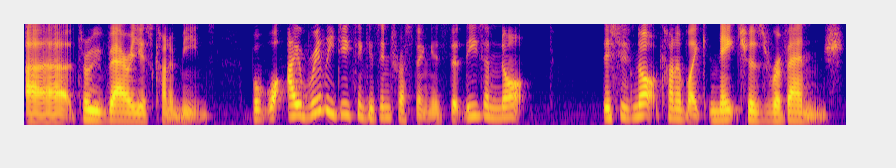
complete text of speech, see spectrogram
uh, through various kind of means. But what I really do think is interesting is that these are not. This is not kind of like nature's revenge,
